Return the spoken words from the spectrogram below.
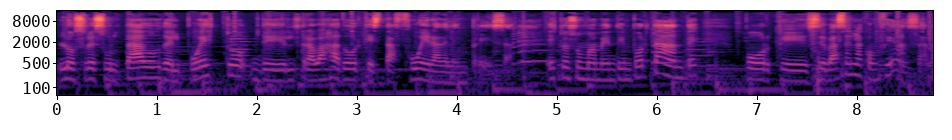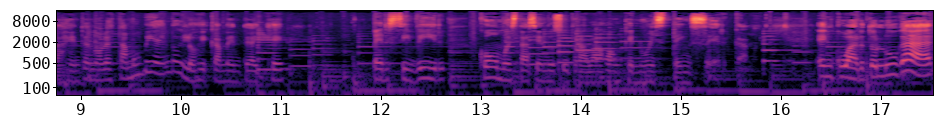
los resultados del puesto del trabajador que está fuera de la empresa. Esto es sumamente importante porque se basa en la confianza. La gente no la estamos viendo y lógicamente hay que percibir cómo está haciendo su trabajo aunque no estén cerca. En cuarto lugar,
